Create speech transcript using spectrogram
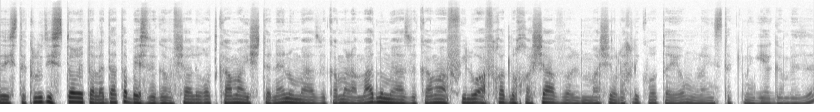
זו הסתכלות היסטורית על ה database, וגם אפשר לראות כמה השתננו מאז וכמה למדנו מאז, וכמה אפילו אף אחד לא חשב על מה שהולך לקרות היום, אולי נסתכל, נגיע גם בזה.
